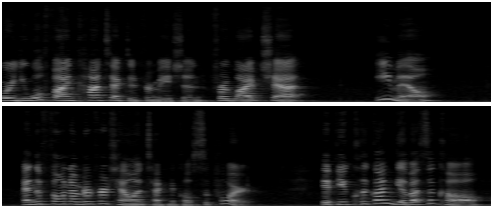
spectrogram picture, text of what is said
where you will find contact information for live chat, email, and the phone number for Talon Technical Support. If you click on Give Us a Call,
